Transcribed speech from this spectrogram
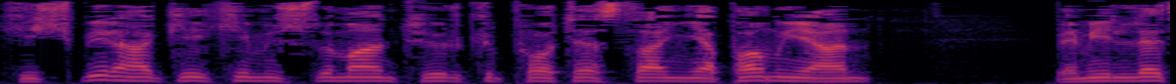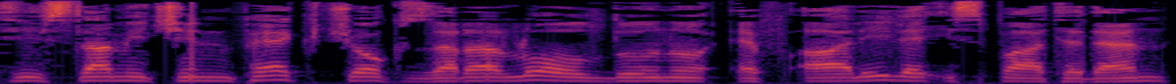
hiçbir hakiki Müslüman Türk'ü protestan yapamayan ve millet-i İslam için pek çok zararlı olduğunu efaliyle ispat eden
